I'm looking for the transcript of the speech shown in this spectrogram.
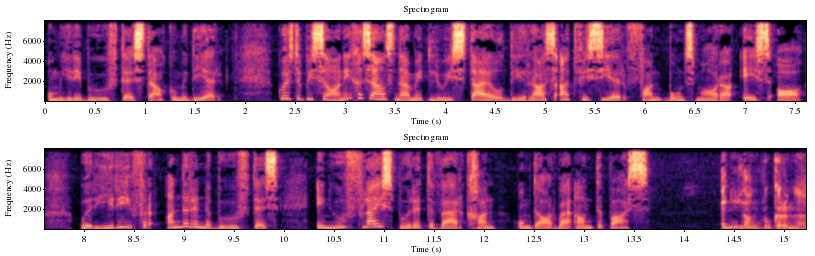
om hierdie behoeftes te akkommodeer. Koos de Pisani gesels nou met Louis Styl, die rasadviseur van Bonsmara SA oor hierdie veranderende behoeftes en hoe vleisboere te werk gaan om daarbey aan te pas. In die landboukringe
